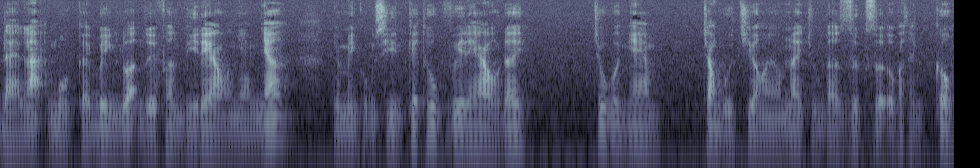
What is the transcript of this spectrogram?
để lại một cái bình luận dưới phần video anh em nhé. Thì mình cũng xin kết thúc video ở đây. Chúc anh em trong buổi chiều ngày hôm nay chúng ta rực rỡ và thành công.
